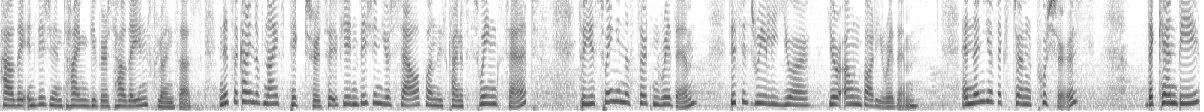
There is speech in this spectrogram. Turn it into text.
how they envision time givers, how they influence us. And it's a kind of nice picture. So if you envision yourself on this kind of swing set, so you swing in a certain rhythm, this is really your, your own body rhythm. And then you have external pushers that can be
